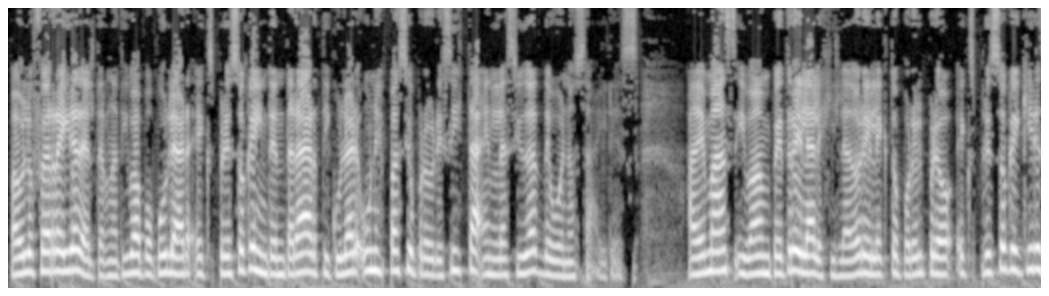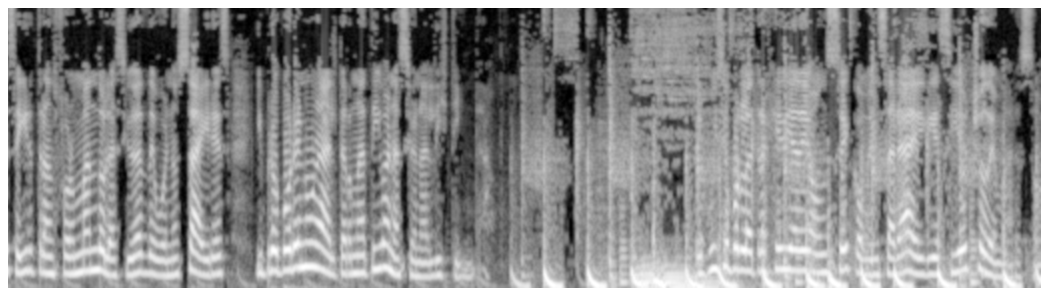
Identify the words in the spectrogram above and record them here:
Pablo Ferreira, de Alternativa Popular, expresó que intentará articular un espacio progresista en la ciudad de Buenos Aires. Además, Iván Petrela, legislador electo por el PRO, expresó que quiere seguir transformando la ciudad de Buenos Aires y proponer una alternativa nacional distinta. El juicio por la tragedia de Once comenzará el 18 de marzo.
